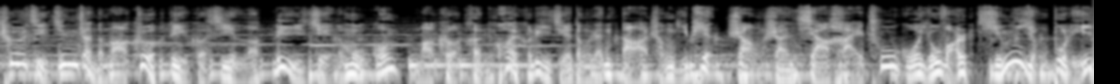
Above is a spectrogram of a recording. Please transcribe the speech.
车技精湛的马克立刻吸引了丽姐的目光。马克很快和丽姐等人打成一片，上山下海、出国游玩，形影不离。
